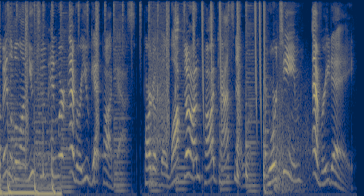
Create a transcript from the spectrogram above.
Available on YouTube and wherever you get podcasts. Part of the Locked On Podcast Network. Your team every day.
